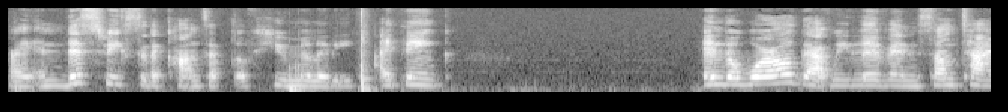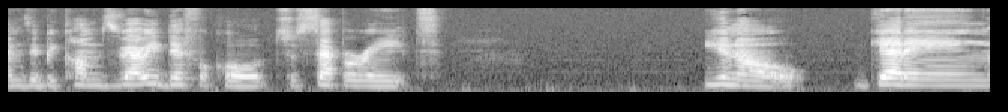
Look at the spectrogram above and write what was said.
right? And this speaks to the concept of humility. I think in the world that we live in, sometimes it becomes very difficult to separate, you know, getting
